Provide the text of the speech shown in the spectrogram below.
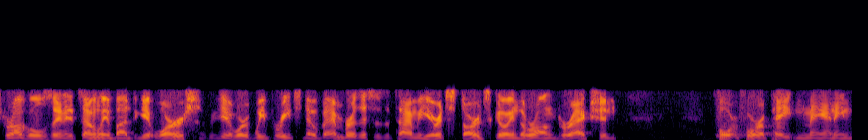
struggles, and it's only about to get worse. You know, we're, we've reached November. This is the time of year it starts going the wrong direction for for a Peyton Manning.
